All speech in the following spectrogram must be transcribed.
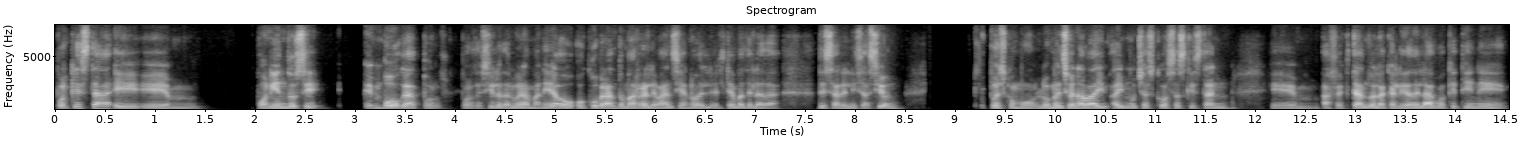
por qué está em, poniéndose en boga, por, por decirlo de alguna manera, o, cobrando más relevancia, ¿no? El, tema de la desalinización. Pues como lo mencionaba, hay, muchas cosas que están em, afectando la calidad del agua que tiene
